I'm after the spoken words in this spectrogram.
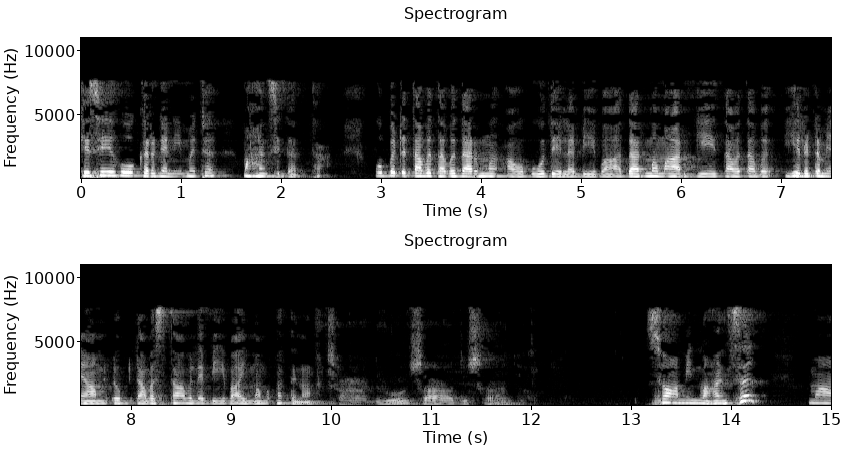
කෙසේ හෝ කර ගැනීමට මහන්සි ගත්තා. ඔබට තව තව ධර්ම අවබෝධය ලැබේවා ධර්ම මාර්ගයේ තව තව ඉහළටම යාමට ඔබට අවස්ථාව ලැබේවායි මම පතනවා. සාදු සාදු සාදු ස්වාමින් වහන්සේ මා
